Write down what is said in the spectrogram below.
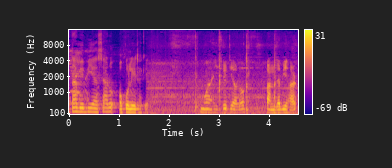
এটা বেবী আছে আৰু অকলেই থাকে। মই আহিছোঁ এতিয়া অলপ Punjabi heart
